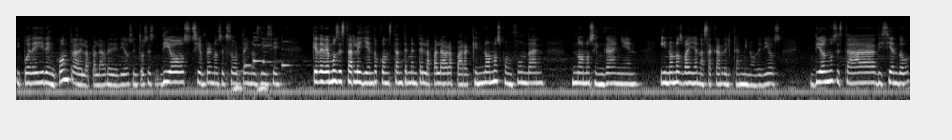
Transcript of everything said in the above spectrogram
y puede ir en contra de la palabra de Dios. Entonces Dios siempre nos exhorta y nos dice que debemos de estar leyendo constantemente la palabra para que no nos confundan no nos engañen y no nos vayan a sacar del camino de Dios. Dios nos está diciendo,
